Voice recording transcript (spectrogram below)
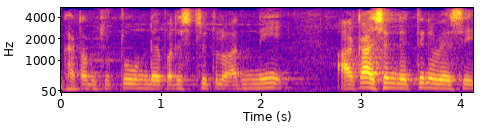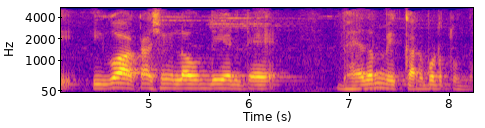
ఘటం చుట్టూ ఉండే పరిస్థితులు అన్నీ ఆకాశం నెత్తిన వేసి ఇగో ఆకాశం ఇలా ఉంది అంటే భేదం మీకు కనబడుతుంది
